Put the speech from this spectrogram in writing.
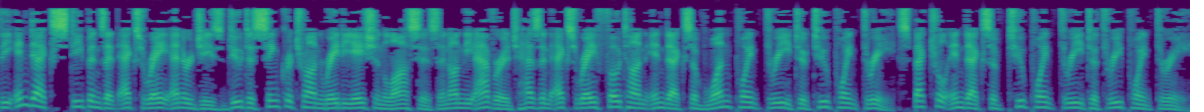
The index steepens at X-ray energies due to synchrotron radiation losses and on the average has an X-ray photon index of 1.3 to 2.3 spectral index of 2.3 to 3.3.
